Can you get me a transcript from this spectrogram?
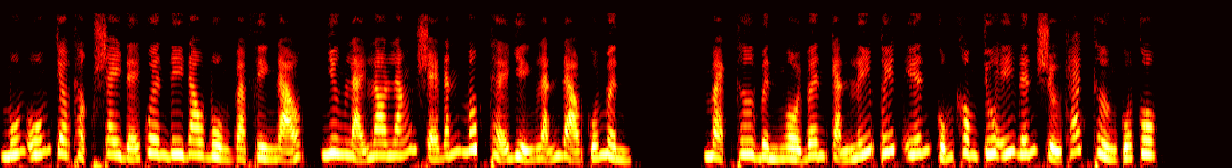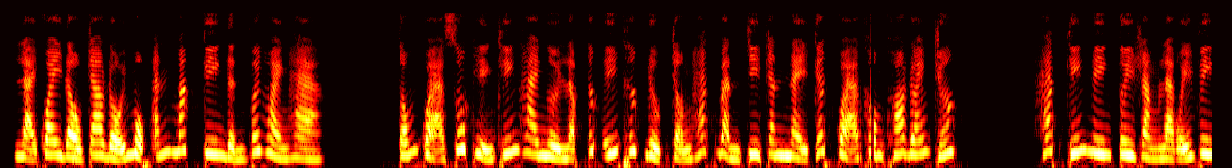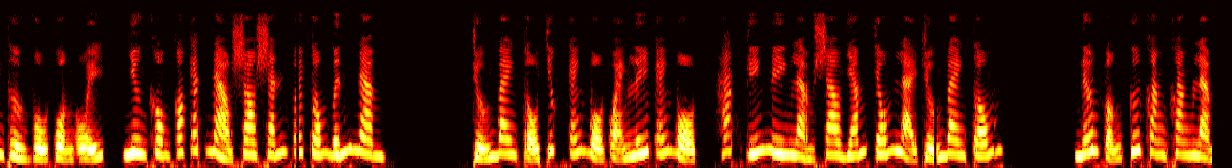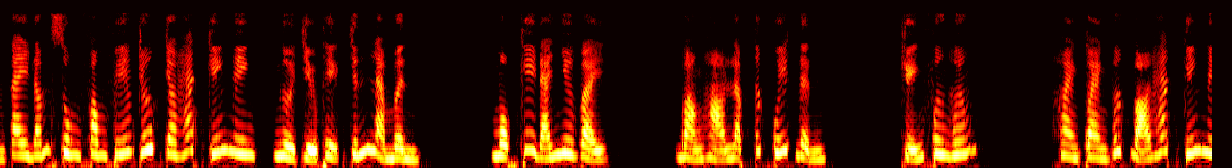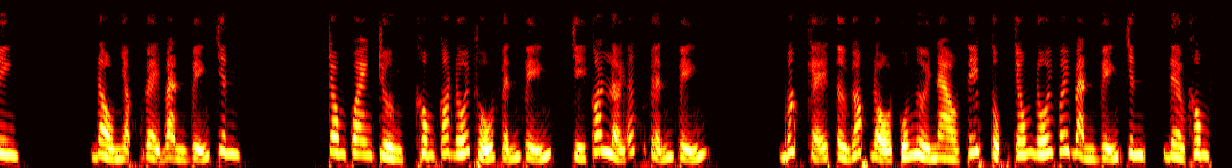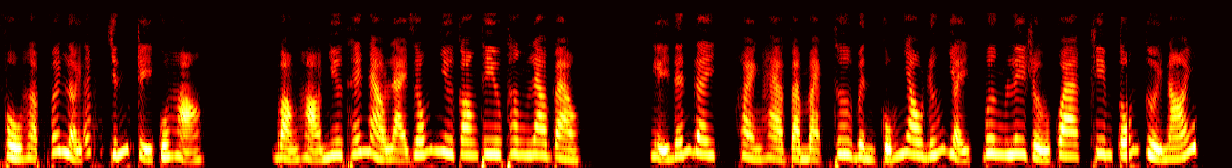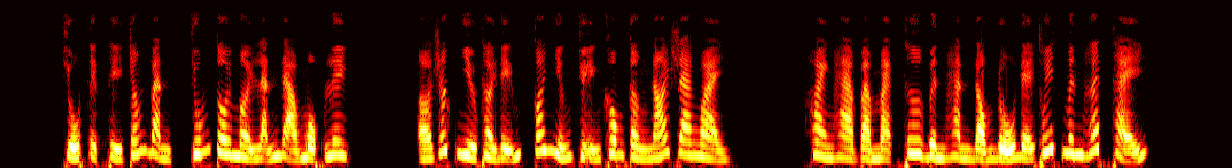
Muốn uống cho thật say để quên đi đau buồn và phiền não, nhưng lại lo lắng sẽ đánh mất thể diện lãnh đạo của mình. Mạc Thư Bình ngồi bên cạnh Lý Tuyết Yến cũng không chú ý đến sự khác thường của cô. Lại quay đầu trao đổi một ánh mắt kiên định với Hoàng Hà. Tống quả xuất hiện khiến hai người lập tức ý thức được trận hát bành chi tranh này kết quả không khó đoán trước. Hát kiến niên tuy rằng là ủy viên thường vụ quận ủy, nhưng không có cách nào so sánh với Tống Bính Nam. Trưởng ban tổ chức cán bộ quản lý cán bộ, hát kiến niên làm sao dám chống lại trưởng ban Tống. Nếu vẫn cứ khăng khăng làm tay đấm xung phong phía trước cho hát kiến niên, người chịu thiệt chính là mình. Một khi đã như vậy, bọn họ lập tức quyết định chuyển phương hướng, hoàn toàn vứt bỏ hát kiến niên. Đầu nhập về Bành Viễn Chinh. Trong quan trường không có đối thủ vĩnh viễn, chỉ có lợi ích vĩnh viễn. Bất kể từ góc độ của người nào tiếp tục chống đối với Bành Viễn Chinh, đều không phù hợp với lợi ích chính trị của họ. Bọn họ như thế nào lại giống như con thiêu thân lao vào. Nghĩ đến đây, Hoàng Hà và Mạc Thư Bình cũng nhau đứng dậy, bưng ly rượu qua, khiêm tốn cười nói. Chủ tịch thị trấn Bành, chúng tôi mời lãnh đạo một ly. Ở rất nhiều thời điểm, có những chuyện không cần nói ra ngoài. Hoàng Hà và Mạc Thư Bình hành động đủ để thuyết minh hết thảy.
